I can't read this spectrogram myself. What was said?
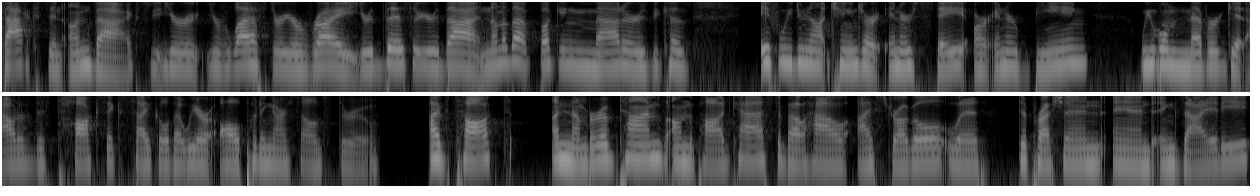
vaxxed and unvaxxed. You're you're left or you're right. You're this or you're that. None of that fucking matters because if we do not change our inner state, our inner being, we will never get out of this toxic cycle that we are all putting ourselves through. I've talked a number of times on the podcast about how I struggle with depression and anxiety.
